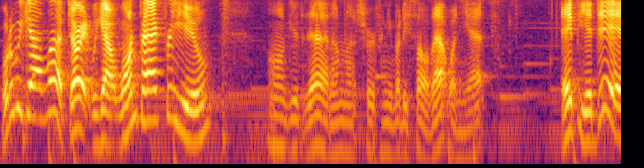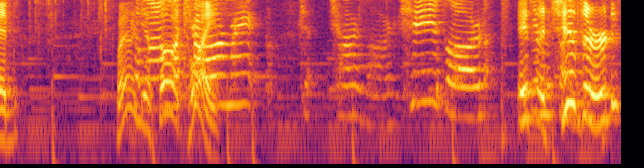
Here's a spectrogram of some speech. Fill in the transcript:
What do we got left? All right, we got one pack for you. I'll give that. I'm not sure if anybody saw that one yet. If you did, well, Come you on, saw it twice. Charmer- Charizard. Charizard. It's a Chizard.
